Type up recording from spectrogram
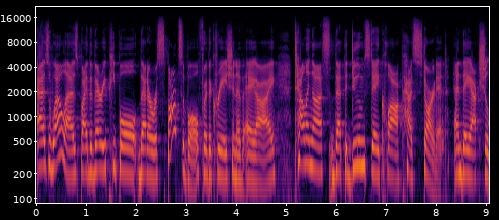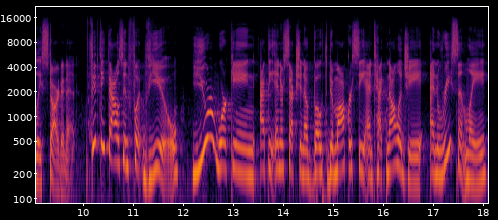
as well as by the very people that are responsible for the creation of AI, telling us that the doomsday clock has started, and they actually started it. 50,000 foot view. You're working at the intersection of both democracy and technology. And recently,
